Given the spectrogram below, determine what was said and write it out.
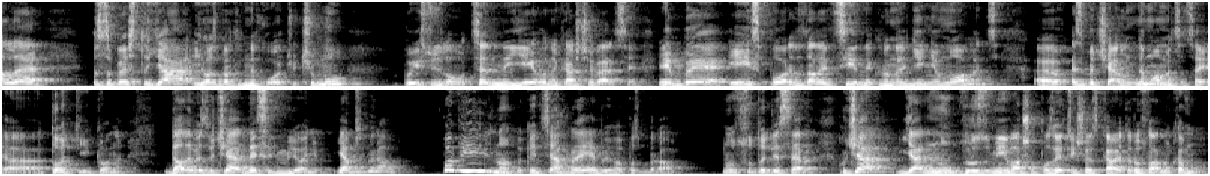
Але особисто я його збирати не хочу. Чому? Поясню знову, це не є його найкраща версія. Якби EA Sport здали цінник Ronaldinho Moments е, в СБЧ, ну не Moments, а цей а, Тоті ікона, дали в СБЧ 10 мільйонів. Я б збирав. Повільно, до кінця гри я б його позбирав. Ну, суто для себе. Хоча я ну, зрозумію вашу позицію, якщо ви скажете, Руслан, ну камон,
